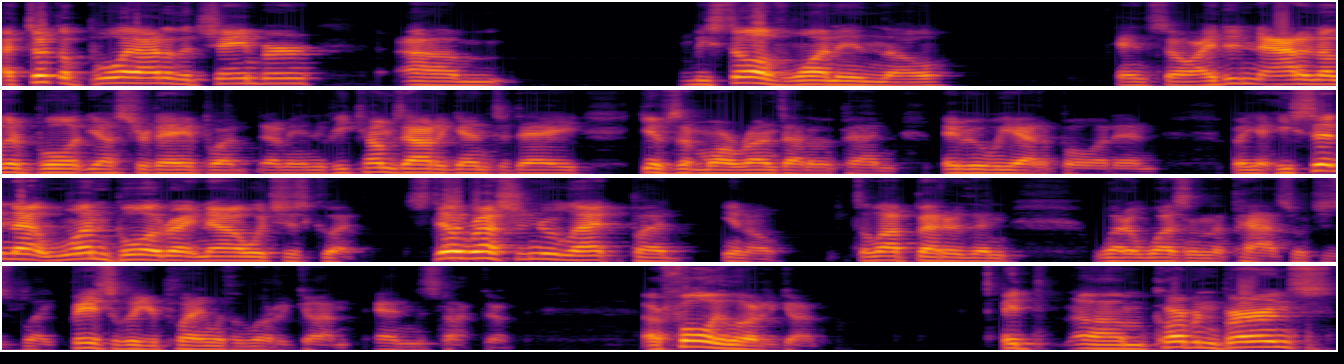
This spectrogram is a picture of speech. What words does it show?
I took a bullet out of the chamber. Um, we still have one in though, and so I didn't add another bullet yesterday. But I mean, if he comes out again today, gives up more runs out of the pen, maybe we add a bullet in. But yeah, he's sitting at one bullet right now, which is good. Still Russian roulette, but you know, it's a lot better than what it was in the past, which is like basically you're playing with a loaded gun and it's not good. or fully loaded gun. It um Corbin Burnes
